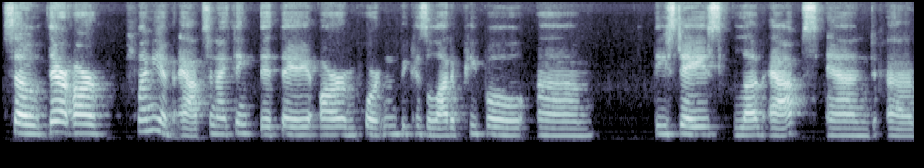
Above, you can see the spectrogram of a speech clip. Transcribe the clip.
So there are plenty of apps, and I think that they are important because a lot of people um, these days love apps and uh,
